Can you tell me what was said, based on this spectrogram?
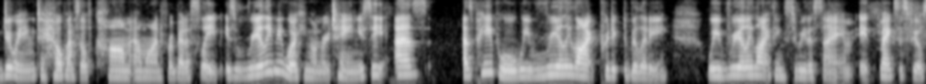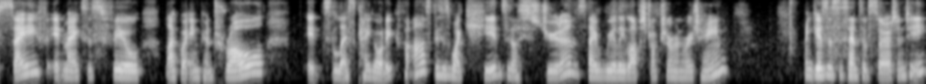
doing to help ourselves calm our mind for a better sleep is really be working on routine. You see as as people we really like predictability. We really like things to be the same. It makes us feel safe. It makes us feel like we're in control. It's less chaotic for us. This is why kids as students they really love structure and routine it gives us a sense of certainty.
